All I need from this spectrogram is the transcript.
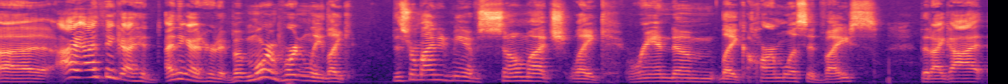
Uh, I I think I had I think I'd heard it, but more importantly, like this reminded me of so much like random like harmless advice that I got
